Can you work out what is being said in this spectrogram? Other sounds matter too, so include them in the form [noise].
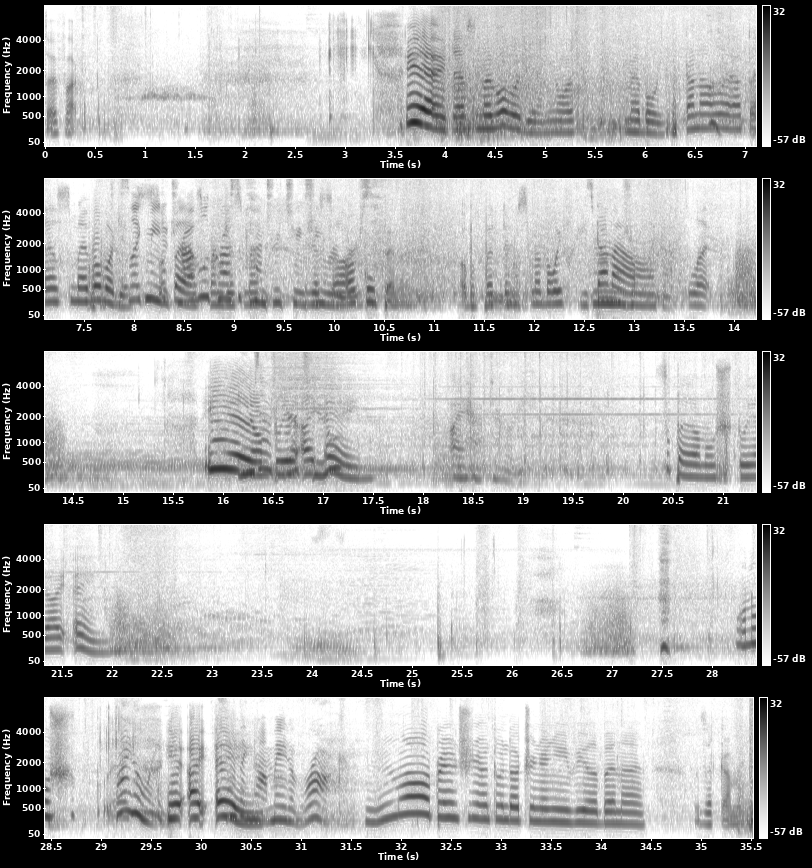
to je fakt. Jej, teraz sme vo vode, minule sme boli v kanále a teraz sme vo vode. Super, aspoň, že sme, že sa okúpeme. Lebo predtým sme boli v kanále. Jej, on tu je aj aim. I have to hurry. Super, on už tu je aj aim. On už je aj aim. No, konečne tu dačo není vyrobené za kameň.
